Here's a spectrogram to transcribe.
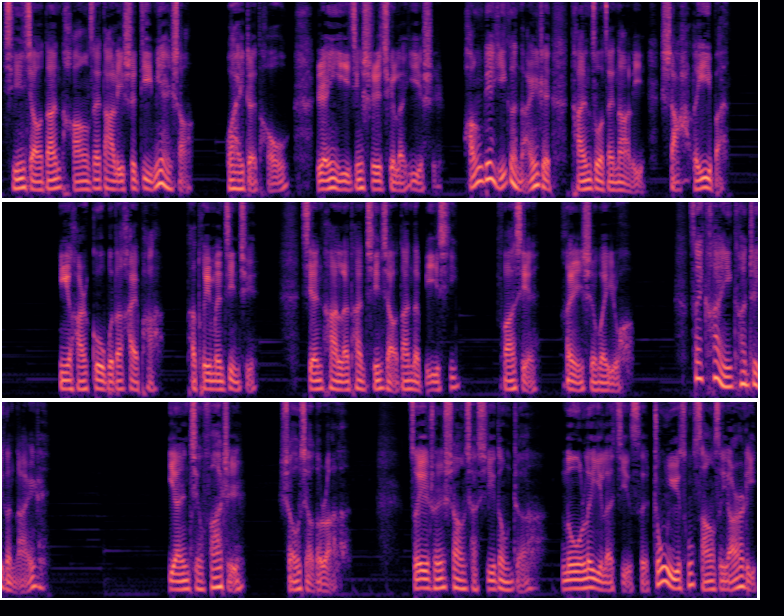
秦小丹躺在大理石地面上，歪着头，人已经失去了意识。旁边一个男人瘫坐在那里，傻了一般。女孩顾不得害怕，她推门进去，先探了探秦小丹的鼻息，发现很是微弱。再看一看这个男人，眼睛发直，手脚都软了，嘴唇上下翕动着。努力了几次，终于从嗓子眼里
